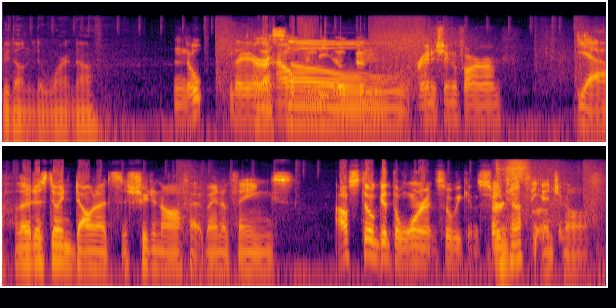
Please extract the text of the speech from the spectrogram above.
We don't need a warrant now. Nope. They are Okay, out in the open, brandishing a firearm. Yeah, they're just doing donuts, shooting off at random things. I'll still get the warrant so we can Hey, search. turn off the the- engine off.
